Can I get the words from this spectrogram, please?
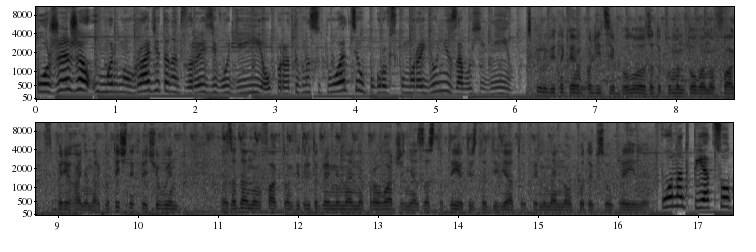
Пожежа у Мирнограді та на тверезі водії. Оперативна ситуація у Покровському районі за вихідні. Співробітниками поліції було задокументовано факт зберігання наркотичних речовин. За даним фактом відкрито кримінальне провадження за статтею 309 Кримінального кодексу України. Понад 500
